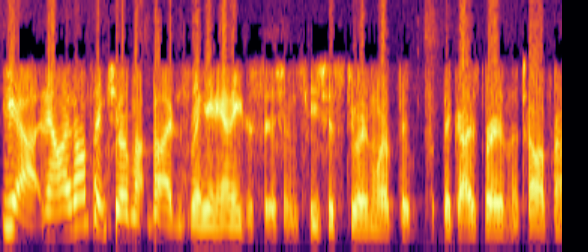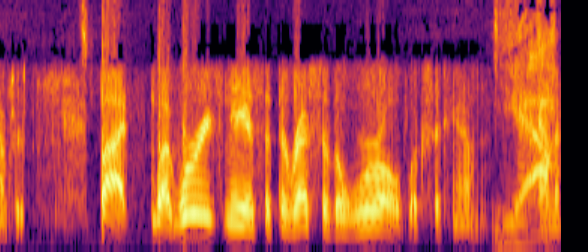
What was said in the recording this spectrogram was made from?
Yeah. Now, I don't think Joe Biden's making any decisions. He's just doing what the the guys writing the teleprompters. But what worries me is that the rest of the world looks at him Yeah, and the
